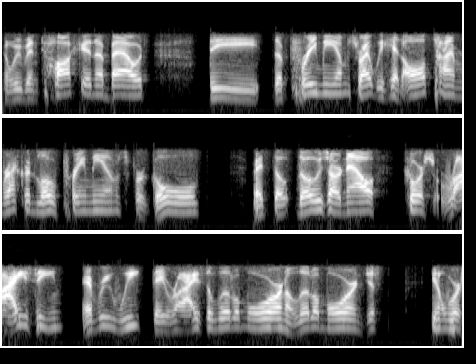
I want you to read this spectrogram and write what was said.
And we've been talking about the the premiums, right? We hit all time record low premiums for gold, right? Th- those are now, of course, rising every week. They rise a little more and a little more, and just you know, we're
